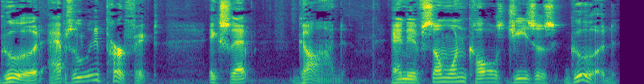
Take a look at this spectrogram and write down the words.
good, absolutely perfect, except God. And if someone calls Jesus good,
